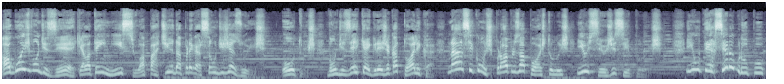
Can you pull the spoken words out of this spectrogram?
Alguns vão dizer que ela tem início a partir da pregação de Jesus. Outros vão dizer que a Igreja Católica nasce com os próprios apóstolos e os seus discípulos. E um terceiro grupo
